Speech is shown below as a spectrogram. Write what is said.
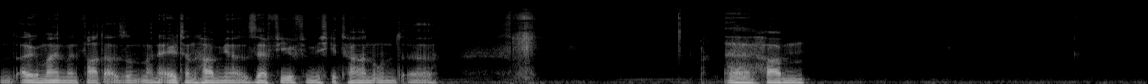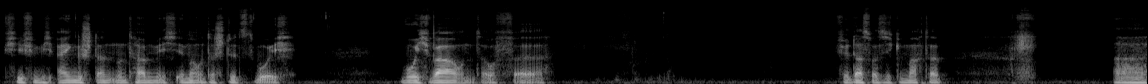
und allgemein mein Vater, also meine Eltern haben ja sehr viel für mich getan und äh, äh, haben viel für mich eingestanden und haben mich immer unterstützt, wo ich, wo ich war und auf äh, für das, was ich gemacht habe. Äh,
